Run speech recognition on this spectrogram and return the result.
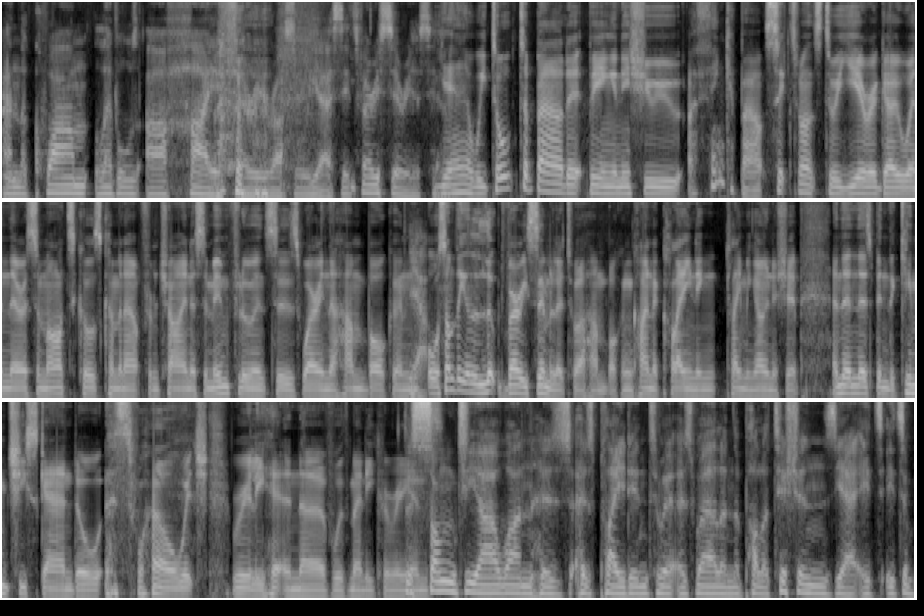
and the qualm levels are high, Sherry Russell. Yes, it's very serious here. Yeah, we talked about it being an issue, I think about six months to a year ago when there are some articles coming out from China, some influencers wearing the hanbok and Yeah. or something that looked very similar to a hanbok and kind of claiming claiming ownership. And then there's been the kimchi scandal as well, which really hit a nerve with many Koreans. The. Song Jia one has has played into it as well, and the politicians. Yeah, it's it's a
